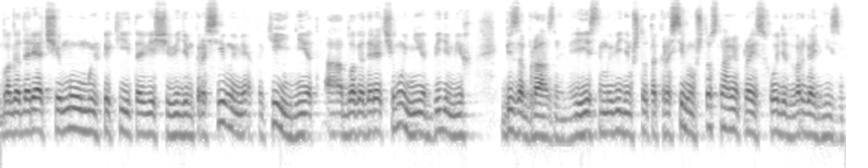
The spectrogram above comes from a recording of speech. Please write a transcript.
благодаря чему мы какие-то вещи видим красивыми, а какие нет, а благодаря чему нет, видим их безобразными. И если мы видим что-то красивым, что с нами происходит в организме,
